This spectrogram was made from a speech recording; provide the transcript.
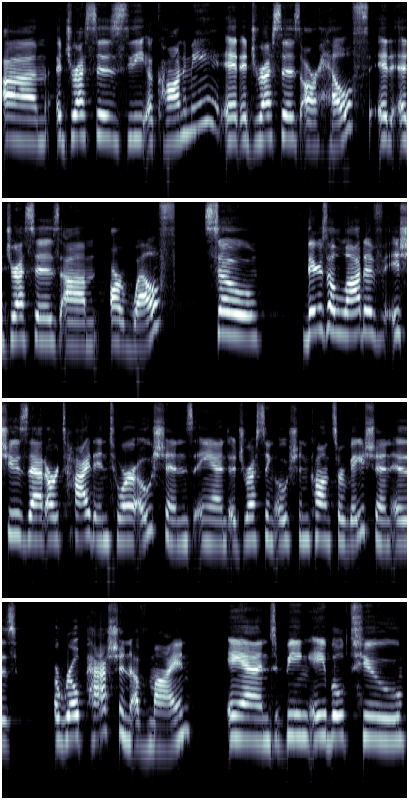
um, addresses the economy, it addresses our health, it addresses um, our wealth. So there's a lot of issues that are tied into our oceans, and addressing ocean conservation is a real passion of mine. And being able to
